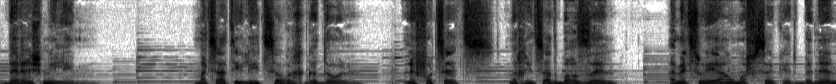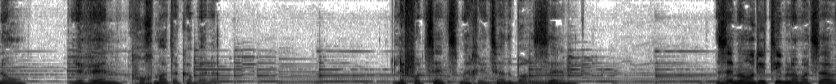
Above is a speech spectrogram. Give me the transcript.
בריש מילים מצאתי לי צורך גדול לפוצץ מחיצת ברזל המצויה ומפסקת בינינו לבין חוכמת הקבלה. לפוצץ מחיצת ברזל? זה מאוד התאים למצב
